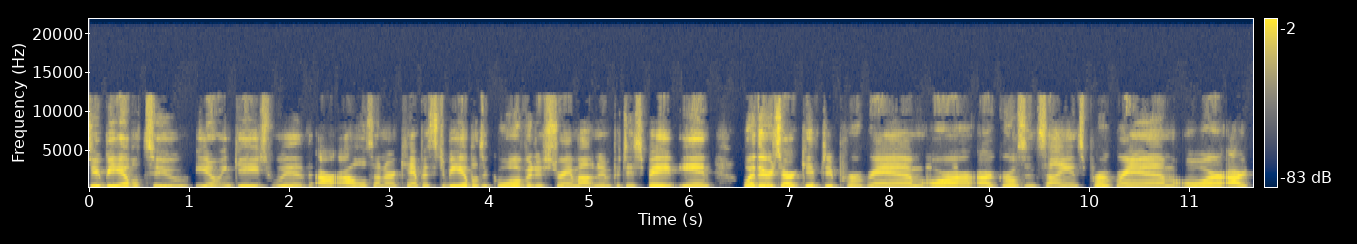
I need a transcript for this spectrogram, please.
to be able to, you know, engage with our owls on our campus, to be able to go over to Estrella Mountain and participate in whether it's our gifted program or our girls in science program or our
